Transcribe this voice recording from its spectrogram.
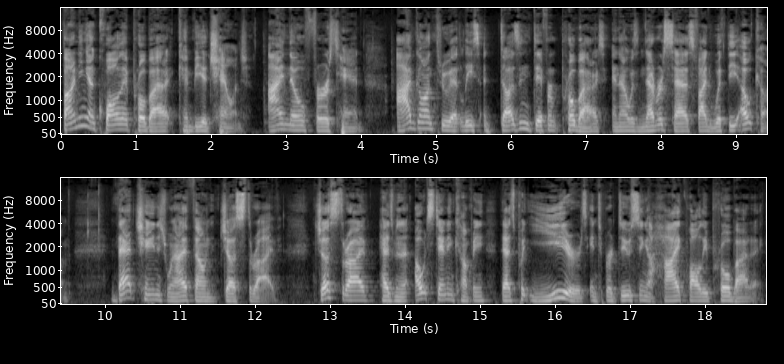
Finding a quality probiotic can be a challenge. I know firsthand. I've gone through at least a dozen different probiotics and I was never satisfied with the outcome. That changed when I found Just Thrive. Just Thrive has been an outstanding company that has put years into producing a high quality probiotic.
